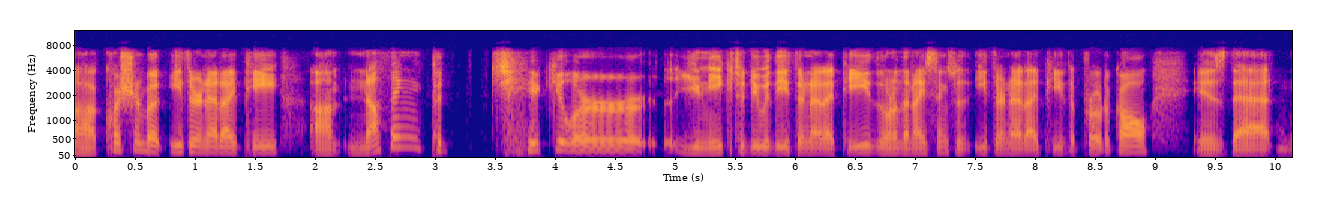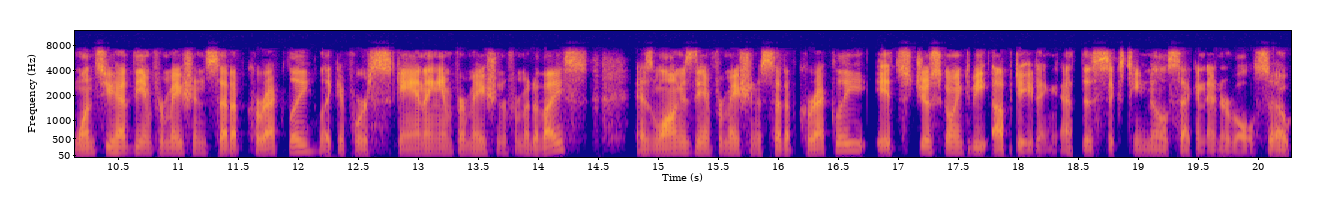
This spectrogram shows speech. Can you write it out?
Uh, question about Ethernet IP. Um, nothing particular unique to do with Ethernet IP. One of the nice things with Ethernet IP, the protocol, is that once you have the information set up correctly, like if we're scanning information from a device, as long as the information is set up correctly, it's just going to be updating at this 16 millisecond interval. So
